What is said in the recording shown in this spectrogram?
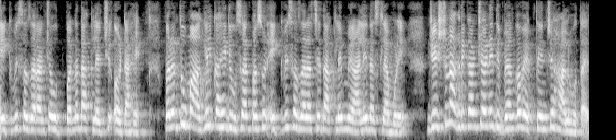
एकवीस हजारांच्या उत्पन्न दाखल्याची अट आहे. परंतु मागील काही दिवसांपासून एकवीस हजार हजाराचे दाखले मिळाले नसल्यामुळे ज्येष्ठ नागरिकांचे आणि दिव्यांग व्यक्तींचे हाल होत आहेत.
